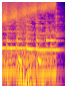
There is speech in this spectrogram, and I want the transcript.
Shh.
